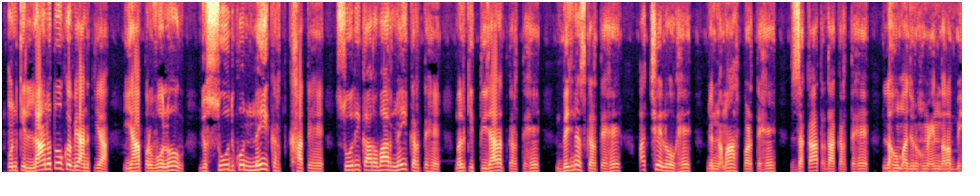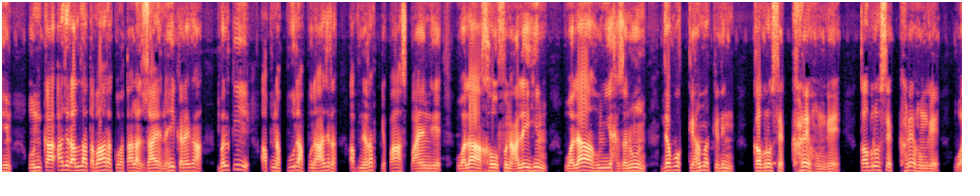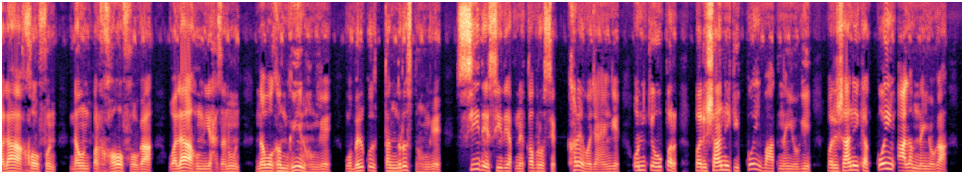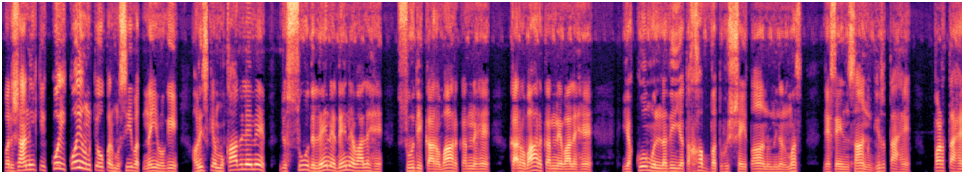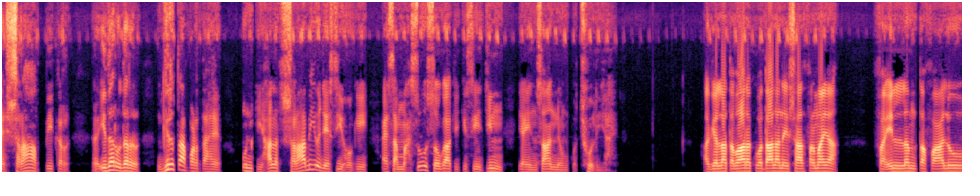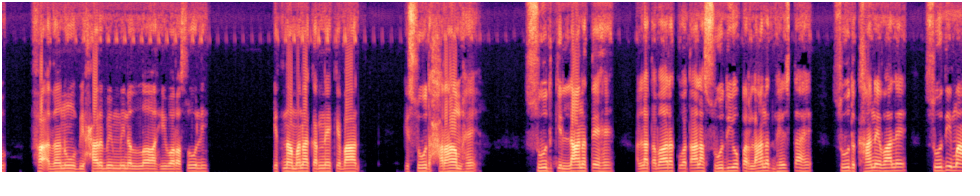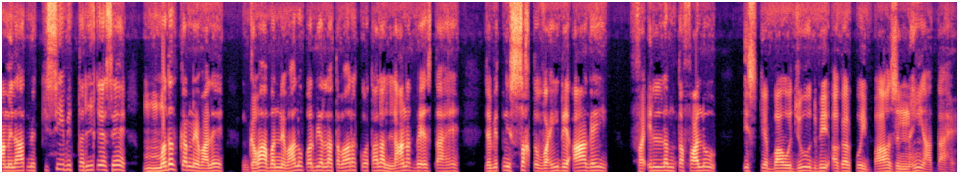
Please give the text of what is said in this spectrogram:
उनकी लानतों को बयान किया, यहाँ पर वो लोग जो सूद को नहीं कर, खाते हैं, सूदी कारोबार नहीं करते हैं, बल्कि तिजारत करते हैं, बिज़नेस करते हैं अच्छे लोग हैं जो नमाज़ पढ़ते हैं, ज़क़़त अदा करते हैं। लहुम अजरहम इंद रब्बिहिम। उनका अजर अल्लाह तबारक व ताली ज़ाय नहीं करेगा, बल्कि अपना पूरा पूरा अजर अपने रब के पास पाएँगे। वला खौफ़ अलैहिम, वला हम यहज़नून। जब वो क़यामत के दिन कब्रों से खड़े होंगे, कब्रों से खड़े होंगे, वला खौफ़ुन, न उन पर खौफ होगा। वला हम यहज़नून, न वो गमगीन होंगे, वो बिल्कुल तंदुरुस्त होंगे। सीधे सीधे अपने कब्रों से खड़े हो जाएँगे। उनके ऊपर परेशानी की कोई बात नहीं होगी। परेशानी का कोई आलम नहीं होगा। परेशानी की कोई कोई उनके ऊपर मुसीबत नहीं होगी। और इसके मुकाबले में जो सूद लेने देने वाले हैं, सूदी कारोबार करने हैं, कारोबार करने वाले हैं यकूमल्लदी यतखबत शैतान मिनल जैसे इंसान गिरता है, पड़ता है शराब पीकर इधर उधर गिरता पड़ता है, उनकी हालत शराबियों जैसी होगी। ऐसा महसूस होगा कि किसी जिन या इंसान ने उनको छू लिया है। आगे अल्लाह तबारक व ताली ने इरशाद फरमाया फ़िल्म तफ़ालू फ़नु बहरब मिनल्लाहि व रसूली। इतना मना करने के बाद कि सूद हराम है, सूद की लानतें हैं। अल्लाह तबारक व ताली सूदियों पर लानत भेजता है। सूद खाने वाले, सूदी मामलात में किसी भी तरीके से मदद करने वाले, गवाह बनने वालों पर भी अल्लाह तबारक व ताली लानत भेजता है। जब इतनी सख्त वहीदें आ गई फ़िल्म तफ़ालू, इसके बावजूद भी अगर कोई बाज नहीं आता है,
